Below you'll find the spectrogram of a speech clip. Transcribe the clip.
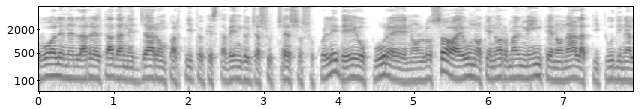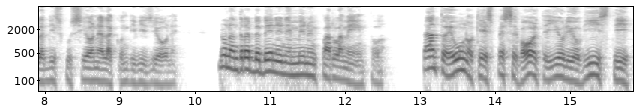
vuole nella realtà danneggiare un partito che sta avendo già successo su quelle idee, oppure non lo so, è uno che normalmente non ha l'attitudine alla discussione e alla condivisione. Non andrebbe bene nemmeno in Parlamento. Tanto è uno che spesse volte io li ho visti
